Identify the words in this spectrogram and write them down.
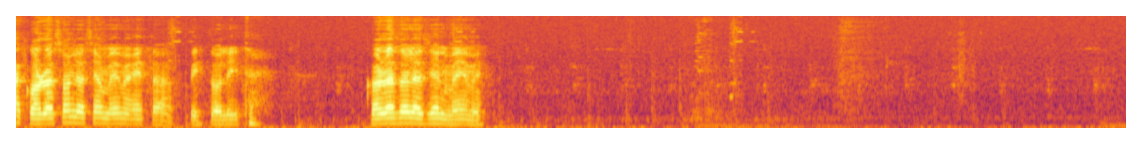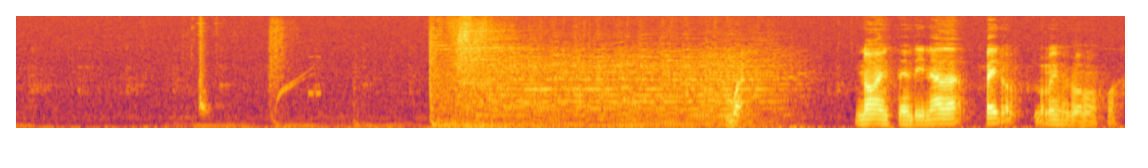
Ah, con razón le hacían meme esta pistolita. Con razón le hacían meme. Bueno, no entendí nada, pero lo mismo lo vamos a jugar.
